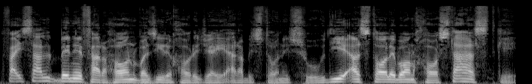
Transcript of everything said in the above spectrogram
فیصل بن فرهان وزیر خارجه عربستان سعودی از طالبان خواسته است که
